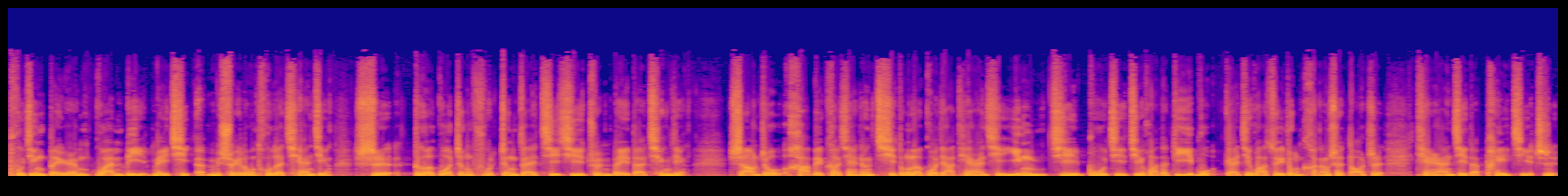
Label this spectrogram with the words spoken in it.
普京本人关闭煤气呃水龙头的前景，是德国政府正在积极准备的情景。上周，哈贝克先生启动了国家天然气应急补给计划的第一步，该计划最终可能是导致天然气的配给制。”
